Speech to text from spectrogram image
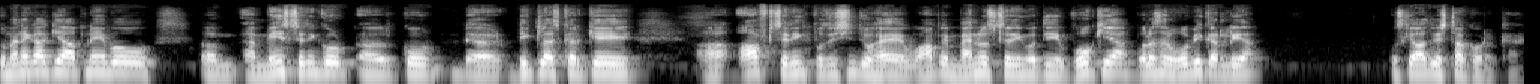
तो मैंने कहा कि आपने वो मेन स्टेरिंग को को डिक्लच करके आफ्ट स्टेरिंग पोजीशन जो है, वहाँ पे मैनुअल स्टेरिंग होती है, वो किया। बोला, सर, वो भी कर लिया। उसके बाद भी स्टक हो रखा है।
